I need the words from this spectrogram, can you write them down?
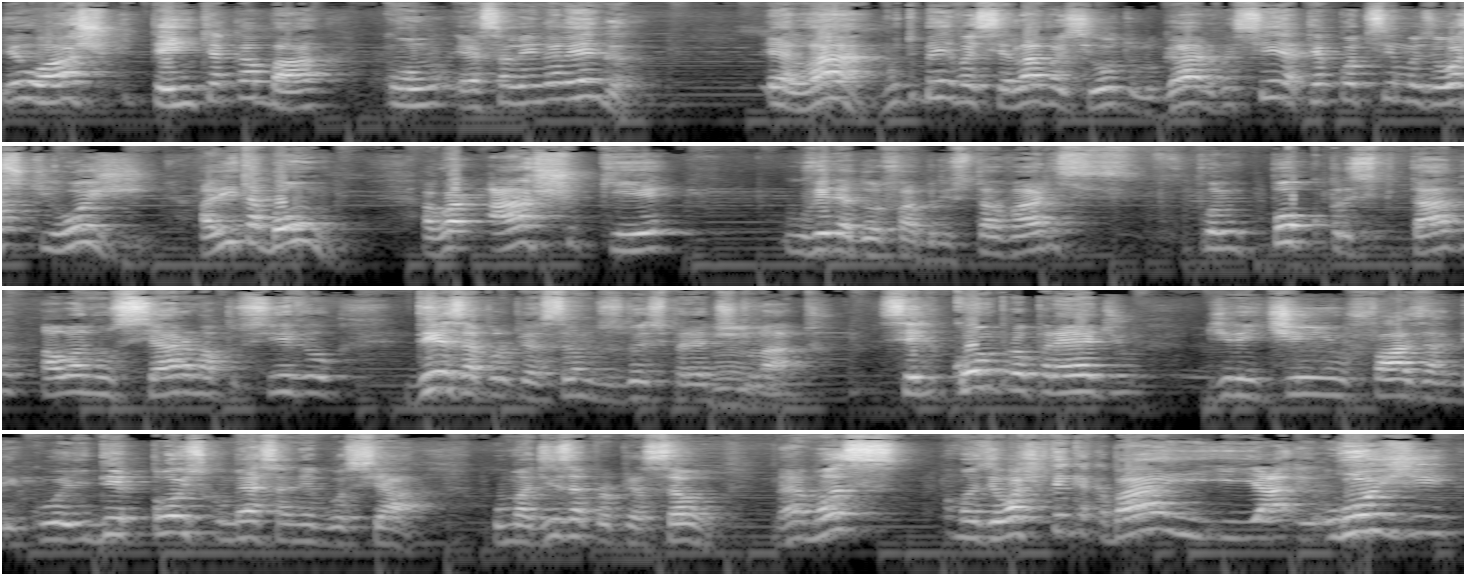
Eu acho que tem que acabar com essa lenga-lenga. É lá, muito bem, vai ser lá, vai ser outro lugar, vai ser, até pode ser, mas eu acho que hoje ali tá bom. Agora, acho que o vereador Fabrício Tavares foi um pouco precipitado ao anunciar uma possível desapropriação dos dois prédios do lado. Se ele compra o prédio direitinho, faz, adequa e depois começa a negociar uma desapropriação, né? mas, mas eu acho que tem que acabar e, e a- hoje,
